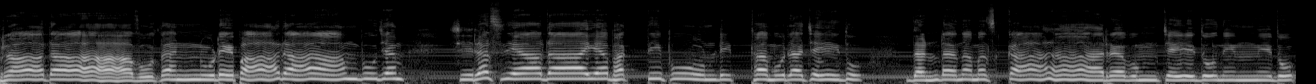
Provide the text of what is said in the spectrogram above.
ഭ്രാതാവു തന്നെ പാദാംബുജം ശിരസ്യാദായ ഭക്തി പൂണ്ടിത്തമുര ചെയ്തു ദണ്ഡ നമസ്കാരവും ചെയ്തു നിന്നിതു.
